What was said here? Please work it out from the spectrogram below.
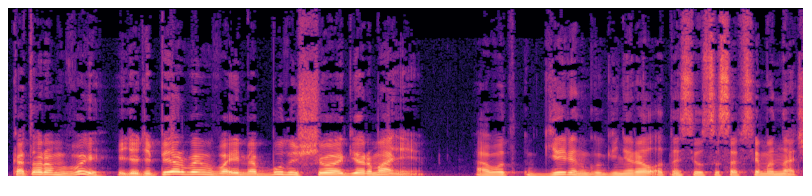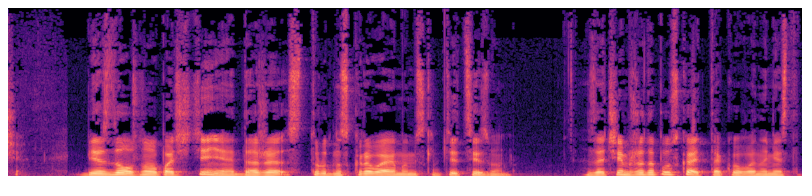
которым вы идете первым во имя будущего Германии. А вот к Герингу генерал относился совсем иначе. Без должного почтения, даже с трудно скрываемым скептицизмом. Зачем же допускать такого на место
